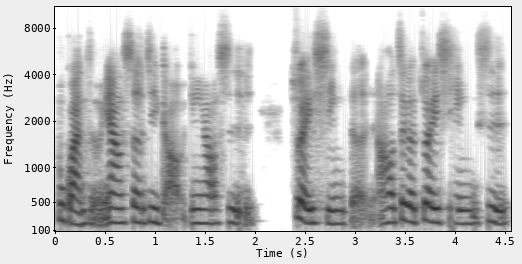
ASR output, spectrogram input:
不管怎么样，设计稿一定要是最新的，然后这个最新是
